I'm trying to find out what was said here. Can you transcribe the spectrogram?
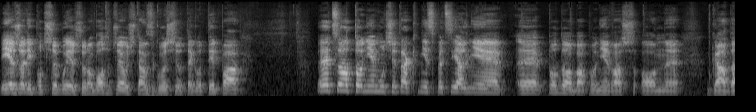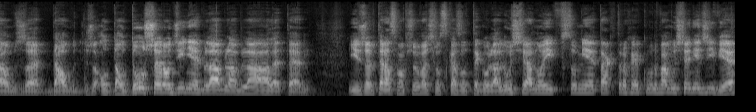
I jeżeli potrzebujesz roboty, czegoś tam zgłoś się tego typa. E, Co to nie mu się tak niespecjalnie e, podoba, ponieważ on e, gadał, że dał, że oddał duszę rodzinie, bla bla bla, ale ten i że teraz ma przyjmować rozkazy od tego Lalusia, no i w sumie tak trochę kurwa mu się nie dziwię,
